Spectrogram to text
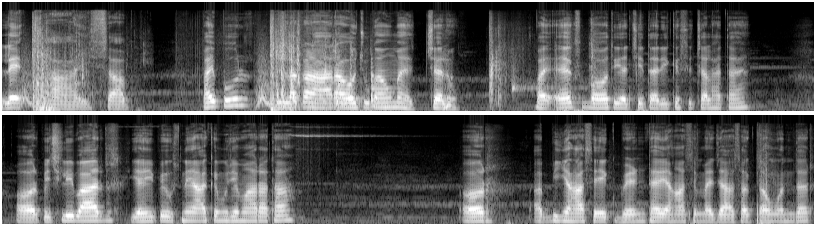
ले। भाई साहब। भाई पूर लकड़हारा हो चुका हूँ मैं। चलो। भाई एक्स बहुत ही अच्छी तरीके से चलाता है। और पिछली बार यहीं पे उसने आके मुझे मारा था। और अभी यहाँ से एक वेंट है। यहाँ से मैं जा सकता हूँ अंदर।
